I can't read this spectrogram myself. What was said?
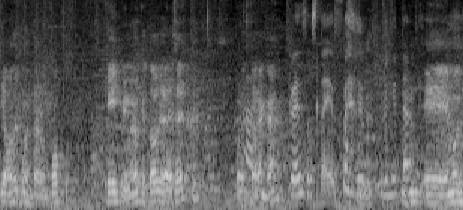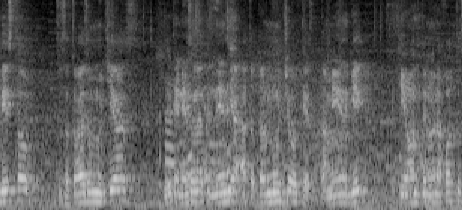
y vamos a comentar un poco. Ok, primero que todo agradecerte por estar acá. Gracias a ustedes por invitarme. Eh, hemos visto, tus tatuajes son muy chivas Ay, tenías una gracias. tendencia a tatuar mucho que también es geek. Aquí vamos a tener unas fotos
